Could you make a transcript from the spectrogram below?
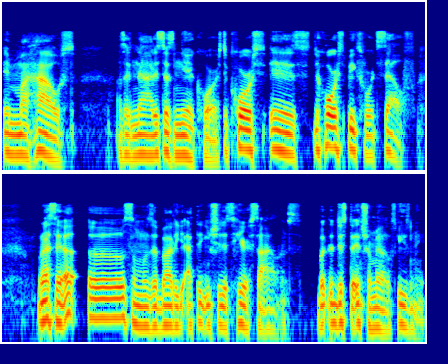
in my house, I was like, "Nah, this doesn't need a chorus. The chorus is the chorus speaks for itself." When I say, "Uh oh, someone's about to," I think you should just hear silence but just the instrumental, excuse me.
